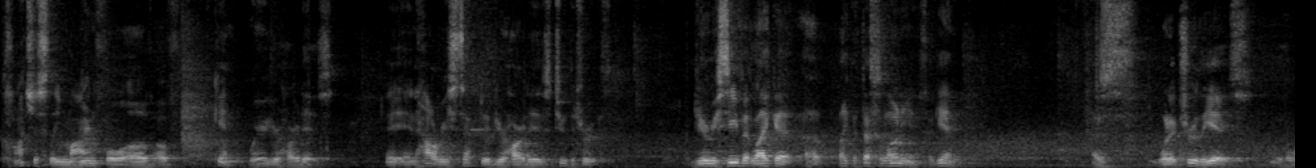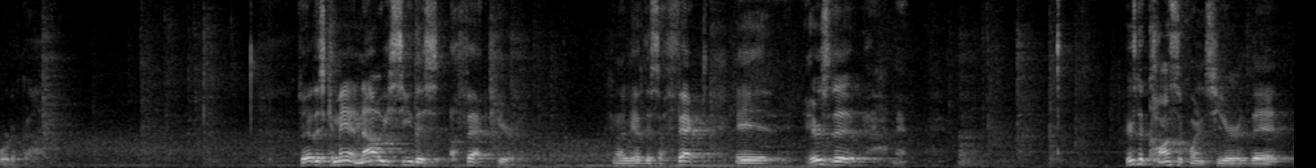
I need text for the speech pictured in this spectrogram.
consciously mindful of, of, again, where your heart is and how receptive your heart is to the truth. Do you receive it like, a, a like the Thessalonians, again, as what it truly is, the Word of God? So we have this command. Now we see this effect here. We have this effect. Uh, here's the man. Here's the consequence here that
